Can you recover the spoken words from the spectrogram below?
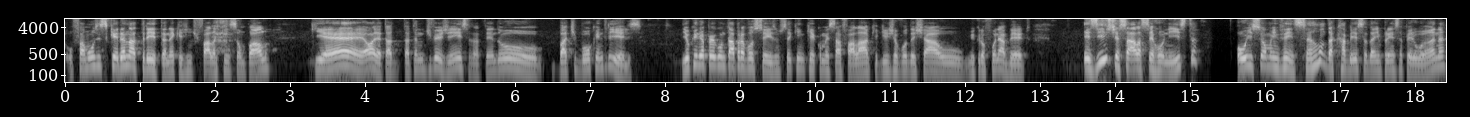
o famoso esquerando a treta, né, que a gente fala aqui em São Paulo, que é, olha, tá, tá tendo divergência, tá tendo bate-boca entre eles. E eu queria perguntar para vocês, não sei quem quer começar a falar, porque aqui já vou deixar o microfone aberto. Existe essa ala serronista? Ou isso é uma invenção da cabeça da imprensa peruana?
